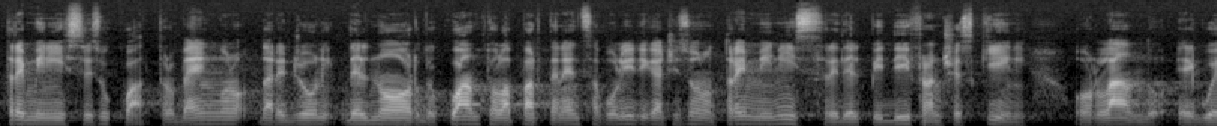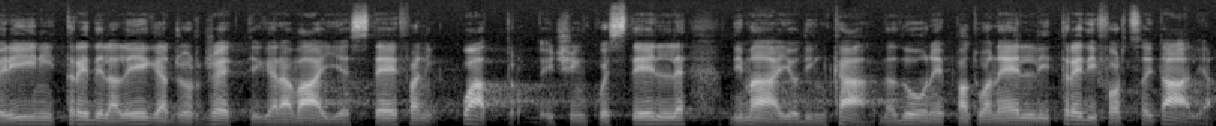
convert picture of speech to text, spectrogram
3 ministri su 4 vengono da regioni del nord. Quanto all'appartenenza politica ci sono 3 ministri del PD Franceschini, Orlando e Guerini, 3 della Lega Giorgetti, Garavaglia e Stefani, 4 dei 5 Stelle Di Maio, D'Inca, Dadone e Patuanelli, 3 di Forza Italia,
